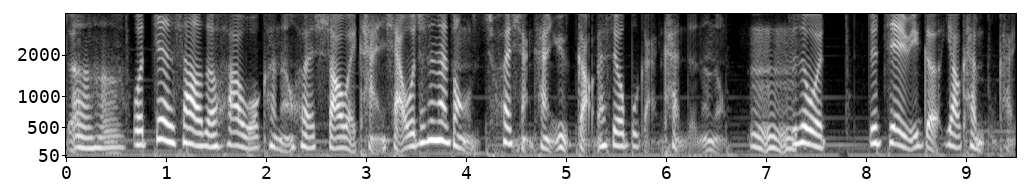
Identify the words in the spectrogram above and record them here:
对，嗯哼。我介绍的话，我可能会稍微看一下。我就是那种会想看预告，但是又不敢看的那种。嗯嗯就是我就介于一个要看不看。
